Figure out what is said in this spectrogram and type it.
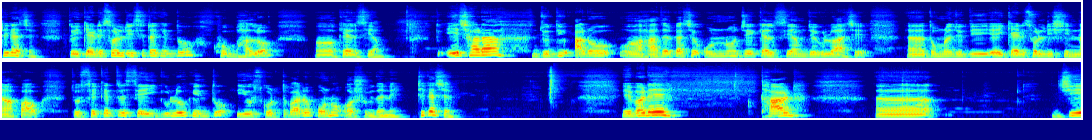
ঠিক আছে? তো এই ক্যারিসল ডিসিটা কিন্তু খুব ভালো ক্যালসিয়াম তো এছাড়া যদি আরও হাতের কাছে অন্য যে ক্যালসিয়াম যেগুলো আছে তোমরা যদি এই ক্যারিসল ডিসি না পাও, তো সেক্ষেত্রে সেইগুলো কিন্তু ইউজ করতে পারো, কোনো অসুবিধা নেই, ঠিক আছে? এবারে থার্ড যে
